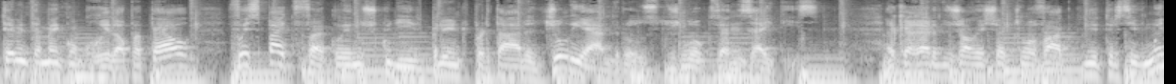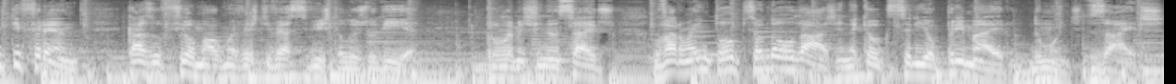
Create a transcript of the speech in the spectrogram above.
terem também concorrido ao papel, foi Spike Fuckling escolhido para interpretar Julie Andrews dos loucos anos 80s. A carreira do jovem checoslovaco podia ter sido muito diferente caso o filme alguma vez tivesse visto a luz do dia. Problemas financeiros levaram à interrupção da rodagem naquele que seria o primeiro de muitos desaires.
